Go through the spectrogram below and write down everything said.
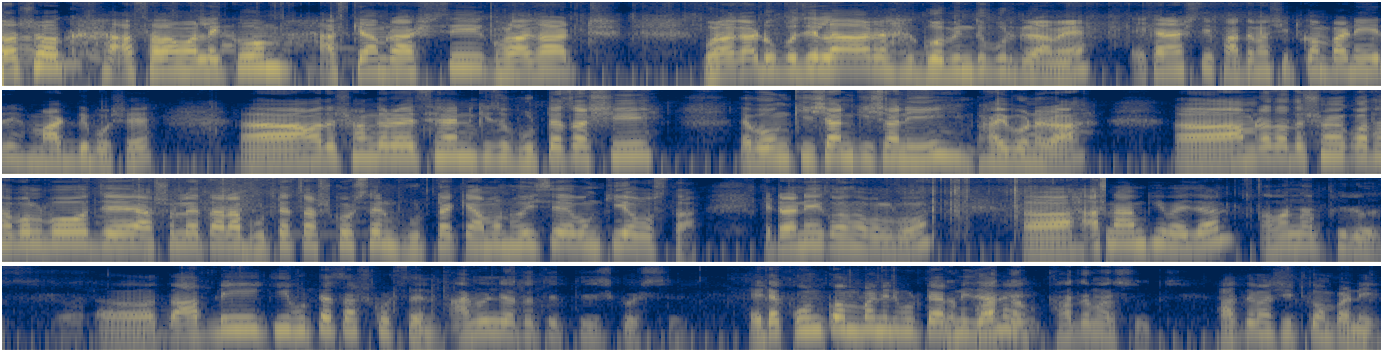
দর্শক, আসসালামু আলাইকুম। আজকে আমরা আসছি ঘোড়াঘাট ঘোড়াঘাট উপজেলার গোবিন্দপুর গ্রামে। এখানে আসছি ফাতেমা সিট কোম্পানির মাঠ দিবসে। আমাদের সঙ্গে রয়েছেন কিছু ভুট্টা চাষি এবং কিষান কিষানি ভাই বোনেরা। আমরা তাদের সঙ্গে কথা বলব যে আসলে তারা ভুট্টা চাষ করছেন, ভুট্টা কেমন হয়েছে এবং কি অবস্থা। এটা নিয়ে কথা বলব। আপনার নাম কি ভাইজান? আমার নাম ফিরোজ। তো আপনি কি ভুট্টা চাষ করছেন? আমি নেতা তেত্রিশ করছি। এটা কোন কোম্পানির ভুট্টা আপনি জানেন? ফাতেমা- সুইট ফাতেমা সিট কোম্পানির।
